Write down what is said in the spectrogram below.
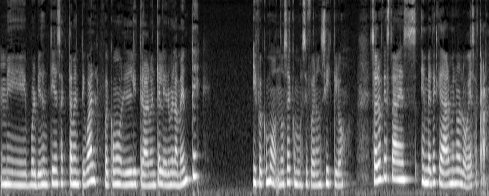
me volví a sentir exactamente igual. Fue como literalmente leerme la mente. Y fue como, no sé, como si fuera un ciclo. Solo que esta vez, en vez de quedármelo, lo voy a sacar.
